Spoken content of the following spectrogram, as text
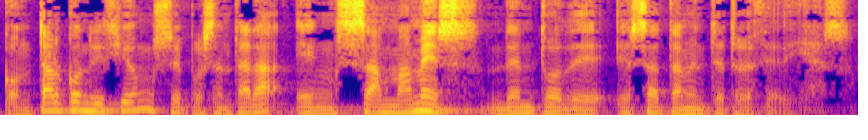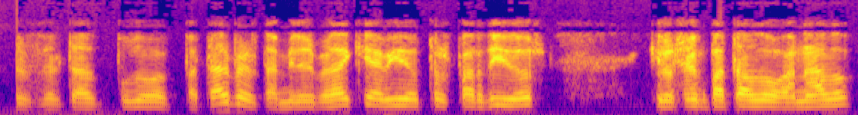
con tal condición, se presentará en San Mamés dentro de exactamente 13 días. El Celta pudo empatar, pero también es verdad que ha habido otros partidos que los ha empatado o ganado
